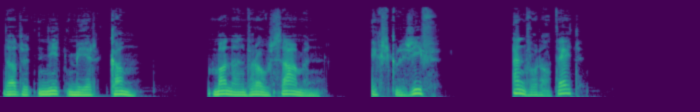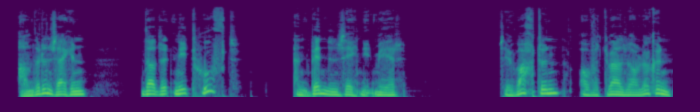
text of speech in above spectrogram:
dat het niet meer kan. Man en vrouw samen, exclusief en voor altijd. Anderen zeggen dat het niet hoeft en binden zich niet meer. Ze wachten of het wel zal lukken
